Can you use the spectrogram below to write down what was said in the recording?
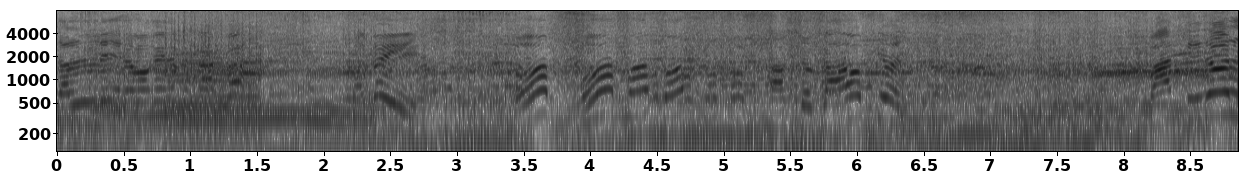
Dali naman kayo ng kaka. Okay. Hop, hop, hop, hop. Action ka hop yun. Bati dol.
